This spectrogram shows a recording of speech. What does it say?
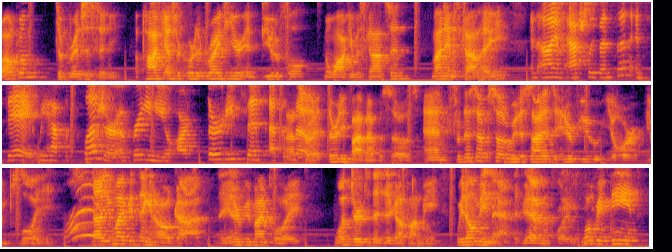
Welcome to Bridge the City, a podcast recorded right here in beautiful Milwaukee, Wisconsin. My name is Kyle Hagee. And I am Ashley Benson, and today we have the pleasure of bringing you our 35th episode. That's right, 35 episodes. And for this episode, we decided to interview your employee. What? Now, you might be thinking, oh God, they interviewed my employee. What dirt did they dig up on me? We don't mean that if you have an employee. What we mean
